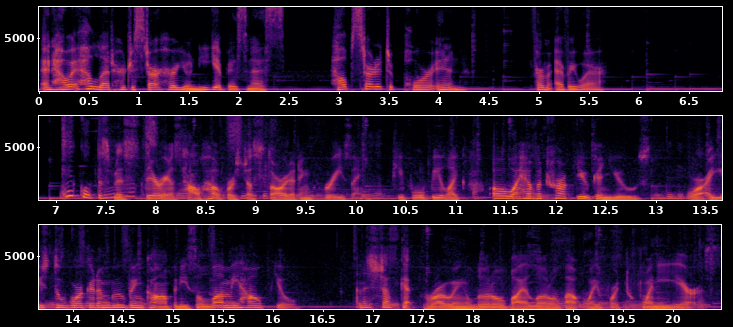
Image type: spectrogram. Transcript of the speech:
and how it had led her to start her Yonige business, help started to pour in from everywhere. It's mysterious how helpers just started increasing. People will be like, oh, I have a truck you can use. Or I used to work at a moving company, so let me help you. And it's just kept growing little by little that way for 20 years.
